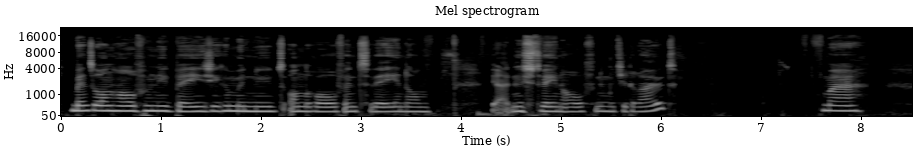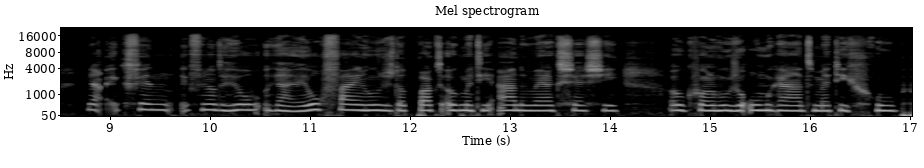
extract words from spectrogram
je bent al een halve minuut bezig, een minuut, anderhalf en twee. En dan, ja, nu is het tweeënhalf, nu moet je eruit. Maar ja, ik vind, ik vind het heel, ja, heel fijn hoe ze dat pakt. Ook met die ademwerksessie. Ook gewoon hoe ze omgaat met die groep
